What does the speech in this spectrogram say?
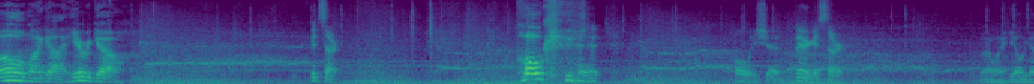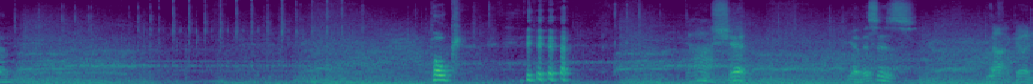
Oh my god, here we go. Good start. Poke! Holy shit. Very good start. I want to heal again. Poke! oh shit. Yeah, this is. not good.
